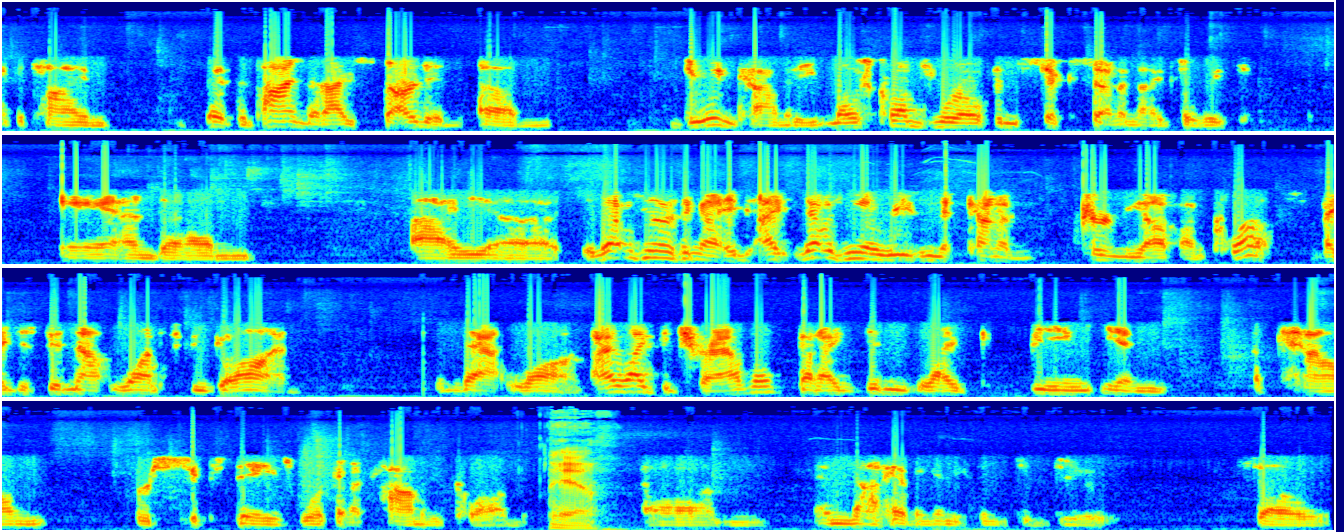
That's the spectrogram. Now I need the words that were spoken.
At the time, at the time that I started um, doing comedy, most clubs were open six seven nights a week and um, I uh, that was another thing. I, I that was another reason that kind of turned me off on clubs. I just did not want to be gone that long. I like to travel, but I didn't like being in a town for six days working a comedy club. Yeah, um, and not having anything to do. So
